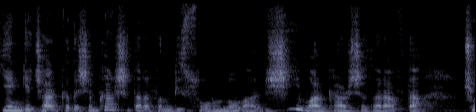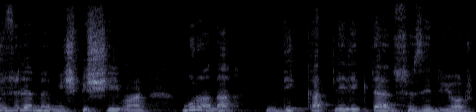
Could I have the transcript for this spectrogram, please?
yengeç arkadaşım karşı tarafın bir sorunu var. Bir şey var karşı tarafta. Çözülememiş bir şey var. Burada dikkatlilikten söz ediyor.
